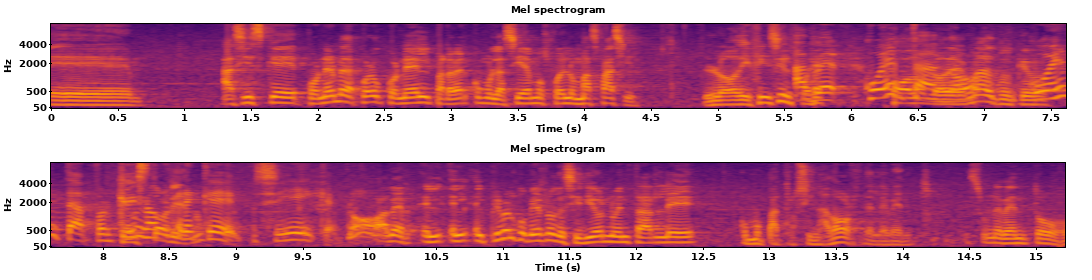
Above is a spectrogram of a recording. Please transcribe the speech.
Eh, así es que ponerme de acuerdo con él para ver cómo lo hacíamos fue lo más fácil. Lo difícil A fue ver, cuenta, todo lo ¿no? demás. porque- cuenta, porque uno historia, cree ¿no? que sí, que No, a ver, el, el- el primer gobierno decidió no entrarle como patrocinador del evento. Es un evento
